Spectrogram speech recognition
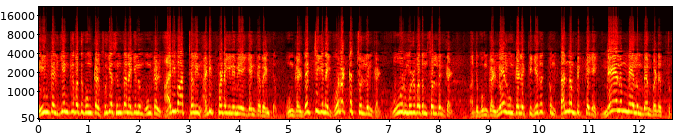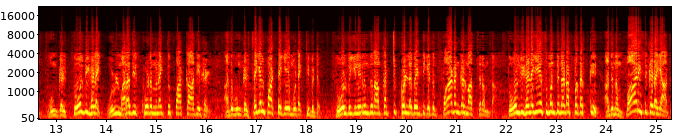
நீங்கள் இயங்குவது உங்கள் சுய சிந்தனையிலும் உங்கள் அறிவாற்றலின் அடிப்படையிலுமே இயங்க வேண்டும். உங்கள் வெற்றியினை உறக்கச் சொல்லுங்கள். ஊர் முழுவதும் சொல்லுங்கள். அது உங்கள் மேல் உங்களுக்கு இருக்கும் தன்னம்பிக்கையை மேலும் மேலும் மேம்படுத்தும். உங்கள் தோல்விகளை உள் மனதில் கூட நினைத்து பார்க்காதீர்கள். அது உங்கள் செயல்பாட்டையே முடக்கிவிடும். தோல்வியிலிருந்து நாம் கற்றுக்கொள்ள வேண்டியது பாடங்கள் மாத்திரம்தான். தோல்விகளையே சுமந்து நடப்பதற்கு அது நம் வாரிசு கிடையாது.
